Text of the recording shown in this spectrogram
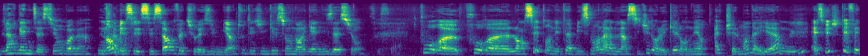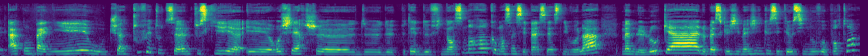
L'organisation, Voilà. Mais non, mais c'est ça, en fait, tu résumes bien. Tout est une question d'organisation. c'est ça. Pour, euh, pour euh, lancer ton établissement, l'institut dans lequel on est actuellement d'ailleurs, Oui. est-ce que tu t'es fait accompagner ou tu as tout fait toute seule? Tout ce qui est, est recherche euh, de, de peut-être de financement, comment ça s'est passé à ce niveau-là? Même le local, parce que j'imagine que c'était aussi nouveau pour toi.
